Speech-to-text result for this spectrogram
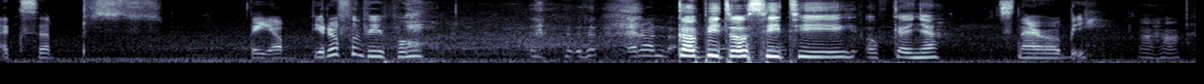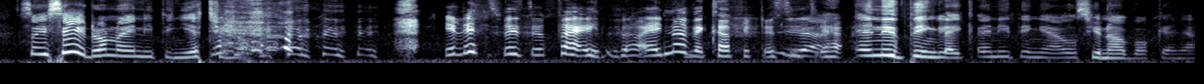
except they are beautiful people. I don't know. Capital city of Kenya. It's Nairobi. Uh-huh. So you say you don't know anything yet, you know. It is specified. So I know the capital city. yeah. Anything like anything else you know about Kenya?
